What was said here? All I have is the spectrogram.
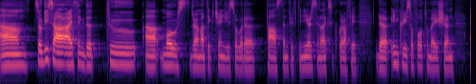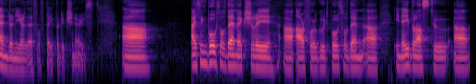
Um, so these are, I think, the two uh, most dramatic changes over the past 10, 15 years in lexicography, the increase of automation and the near death of paper dictionaries. Uh, I think both of them actually uh, are for good. Both of them uh, enable us to uh,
